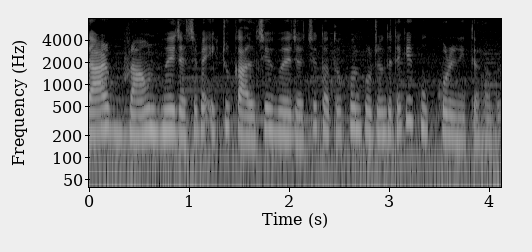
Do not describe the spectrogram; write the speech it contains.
ডার্ক ব্রাউন হয়ে যাচ্ছে বা একটু কালচে হয়ে যাচ্ছে, ততক্ষণ পর্যন্ত এটাকে কুক করে নিতে হবে।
